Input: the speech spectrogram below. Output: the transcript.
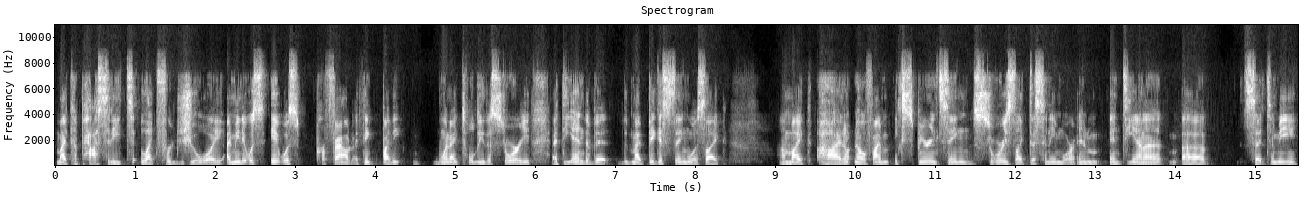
my capacity to like for joy. I mean it was it was profound. I think by the when i told you the story at the end of it the, my biggest thing was like i'm like oh i don't know if i'm experiencing stories like this anymore. And and deanna uh, said to me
